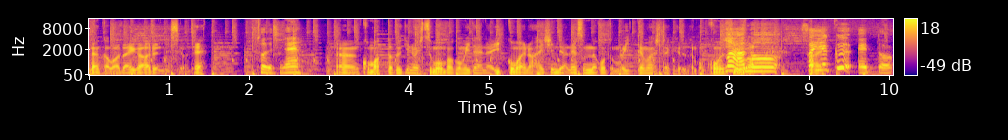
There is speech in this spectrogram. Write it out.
なんか話題があるんですよね。そうですね。うん、困った時の質問箱みたいな1個前の配信ではねそんなことも言ってましたけれども今週は、まああの最悪、えっと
